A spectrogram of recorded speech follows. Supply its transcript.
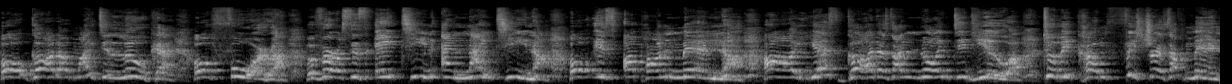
Oh God Almighty, Luke oh, 4 verses 18 and 19 oh, is upon men. Ah, yes, God has anointed you to become fishers of men.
